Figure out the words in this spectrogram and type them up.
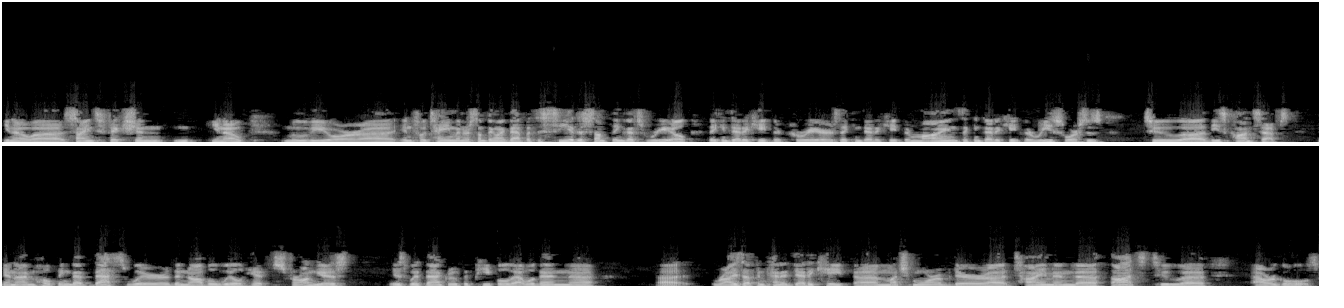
you know uh, science fiction you know movie or uh, infotainment or something like that, but to see it as something that's real. They can dedicate their careers, they can dedicate their minds, they can dedicate their resources to uh, these concepts. And I'm hoping that that's where the novel will hit strongest is with that group of people that will then uh, uh, rise up and kind of dedicate uh, much more of their uh, time and uh, thoughts to uh, our goals.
